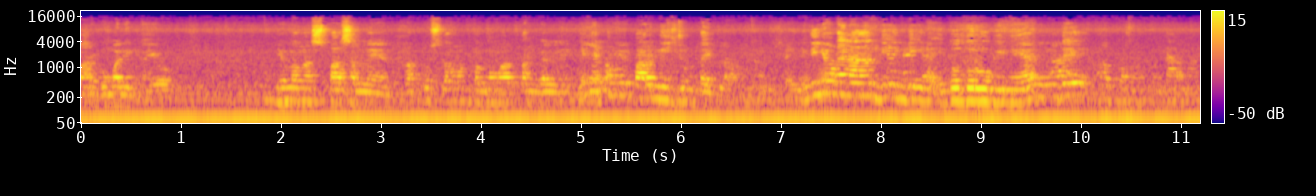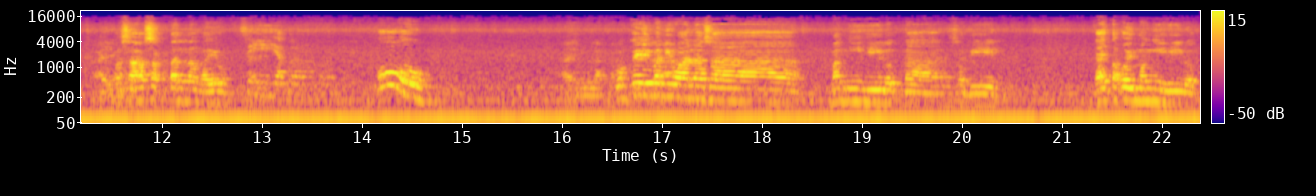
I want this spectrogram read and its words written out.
para gumaling kayo. Yung mga spasm na yan, hapos lang ang pagmamatanggal niya. Ganyan lang yung para medium type lang. Hindi nyo kailangan diin-diin na idudurugin nyo yan. Hindi. Ah, Opo, tama. Masasaktan lang kayo. Si iyak lang ako. Oo. Huwag kayo maniwala sa manghihilot na sabihin. Kahit ako yung manghihilot,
